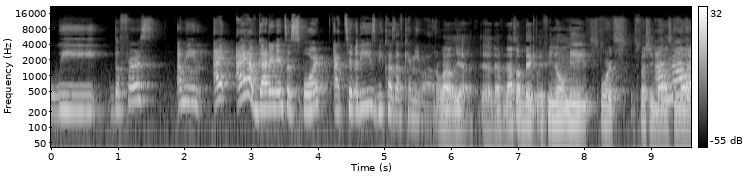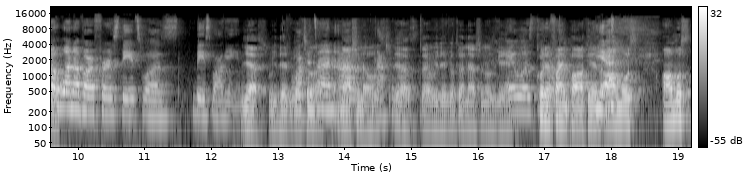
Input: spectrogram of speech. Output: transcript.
we the first I mean, I I have gotten into sport activities because of Kemuel. Well, yeah, yeah. That, that's a big. If you know me, sports, especially basketball. Another one of our first dates was baseball game. Yes, we did go Washington, to a um, nationals. Nationals. Yes, that we did go to a nationals game. It was, couldn't know, find parking. yeah. Almost, almost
